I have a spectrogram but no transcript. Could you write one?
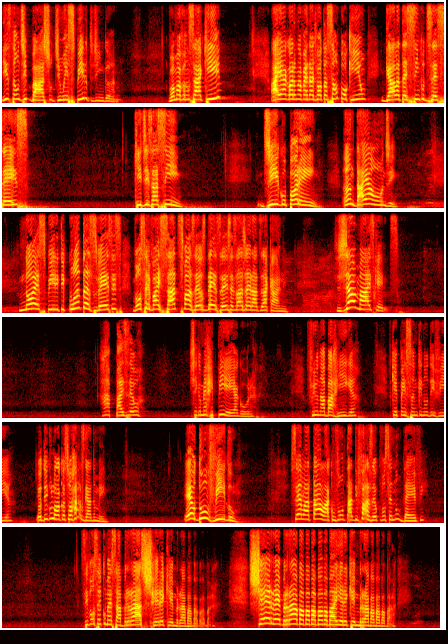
E estão debaixo de um espírito de engano. Vamos avançar aqui. Aí agora, na verdade, volta só um pouquinho. Gálatas 5,16. Que diz assim: Digo, porém, andai aonde? No espírito. E quantas vezes você vai satisfazer os desejos exagerados da carne? Jamais, queridos. Rapaz, eu. Chega, me arrepiei agora. Frio na barriga. Fiquei pensando que não devia. Eu digo logo que eu sou rasgada mesmo. Eu duvido. Sei lá, tá lá com vontade de fazer o que você não deve. Se você começar a bra, xerequembra, bababá. Xerebra, bababá, erequembra, bababá.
